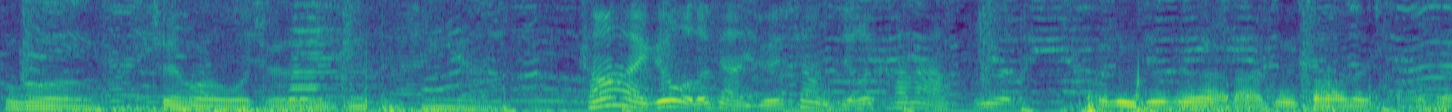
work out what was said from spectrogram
不过这会儿我觉得已经很惊艳了。长海给我的感觉像极了喀纳斯，这里就是海拔最高的长海。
